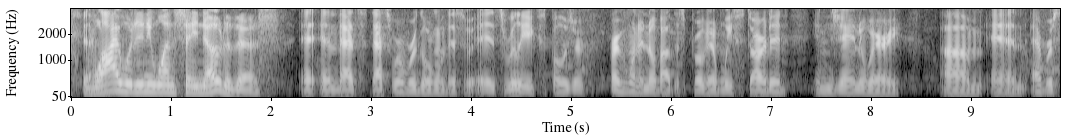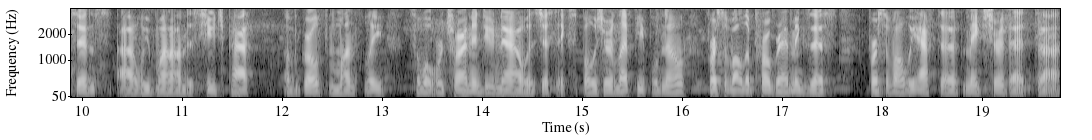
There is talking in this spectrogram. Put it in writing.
yeah. why would anyone say no to this? And, and that's that's where we're going with this. It's really exposure for everyone to know about this program. We started in January, um, and ever since uh, we've gone on this huge path of growth monthly. So what we're trying to do now is just exposure, let people know. First of all, the program exists. First of all, we have to make sure that uh,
